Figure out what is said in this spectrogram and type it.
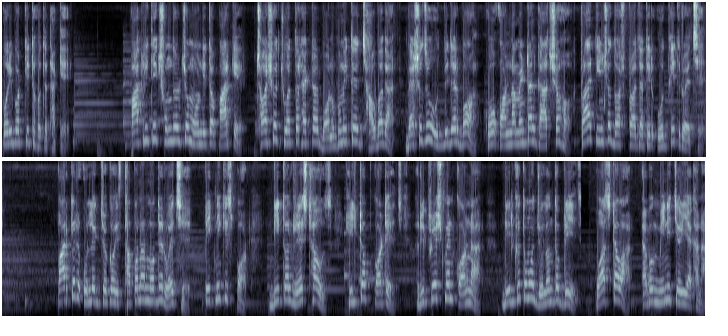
পরিবর্তিত হতে থাকে। প্রাকৃতিক সৌন্দর্য মণ্ডিত পার্কের ছয়শো চুয়াত্তর হেক্টর বনভূমিতে ঝাউবাগান ভেষজ উদ্ভিদের বন ও অর্নামেন্টাল গাছসহ প্রায় তিনশো দশ প্রজাতির উদ্ভিদ রয়েছে। পার্কের উল্লেখযোগ্য স্থাপনার মধ্যে রয়েছে পিকনিক স্পট, দ্বিতল rest house, hilltop cottage, refreshment corner দীর্ঘতম ঝুলন্ত ব্রিজ ওয়াচ টাওয়ার এবং মিনি চিড়িয়াখানা।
